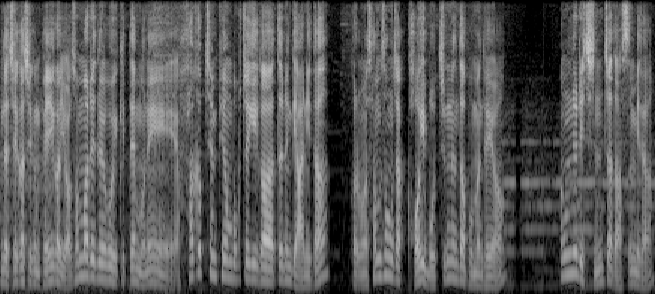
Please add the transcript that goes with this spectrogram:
근데 제가 지금 베이가 6마리 들고 있기 때문에 하급 챔피언 복제기가 뜨는 게 아니다? 그러면 삼성작 거의 못 찍는다 보면 돼요. 확률이 진짜 낮습니다.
